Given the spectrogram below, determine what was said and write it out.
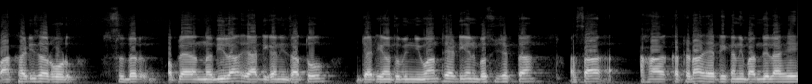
पाखाडीचा रोड सदर आपल्या नदीला या ठिकाणी जातो. ज्या ठिकाणी तुम्ही निवांत या ठिकाणी बसू शकता. असा हा कठडा या ठिकाणी बांधलेला आहे.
